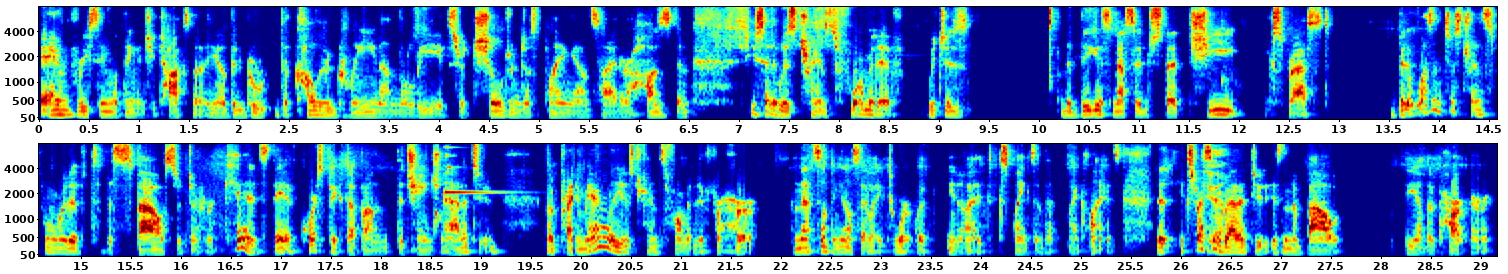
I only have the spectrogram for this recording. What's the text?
every single thing, and she talks about. You know, the the color green on the leaves, her children just playing outside, her husband. She said it was transformative, which is the biggest message that she expressed but it wasn't just transformative to the spouse or to her kids. They, of course, picked up on the change in attitude, but primarily it was transformative for her. And that's something else I like to work with. You know, I explain to the, my clients that expressing Yeah. gratitude isn't about the other partner,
